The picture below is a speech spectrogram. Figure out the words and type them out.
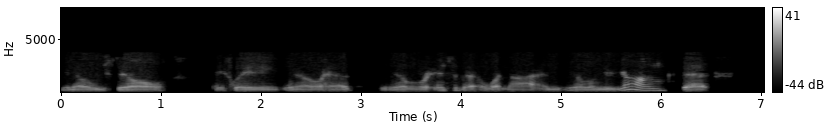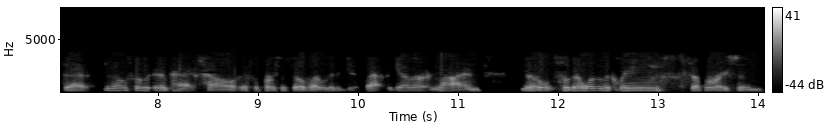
you know we still basically you know had you know were intimate or whatnot, and you know when you're young that that you know sort of impacts how if a person feels like we're going to get back together or not, and know, so there wasn't a clean separation.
